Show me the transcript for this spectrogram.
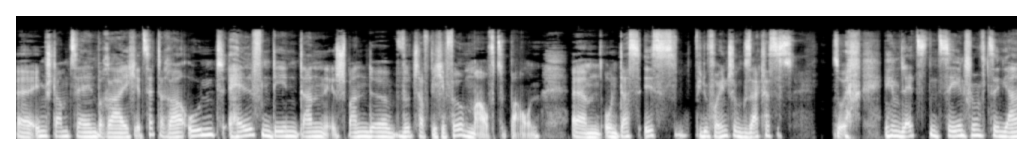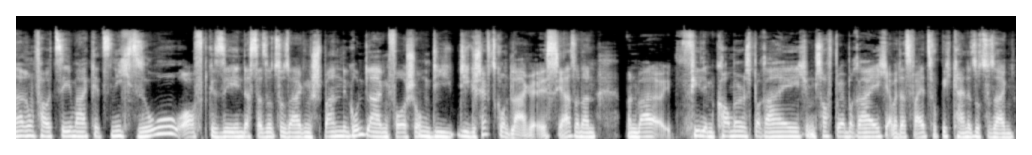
äh, im Stammzellenbereich etc. und helfen denen dann spannende wirtschaftliche Firmen aufzubauen. Ähm, und das ist, wie du vorhin schon gesagt hast, ist so im letzten 10, 15 Jahren VC-Markt jetzt nicht so oft gesehen, dass da sozusagen spannende Grundlagenforschung die, die Geschäftsgrundlage ist, ja, sondern man war viel im Commerce-Bereich, im Software-Bereich, aber das war jetzt wirklich keine sozusagen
